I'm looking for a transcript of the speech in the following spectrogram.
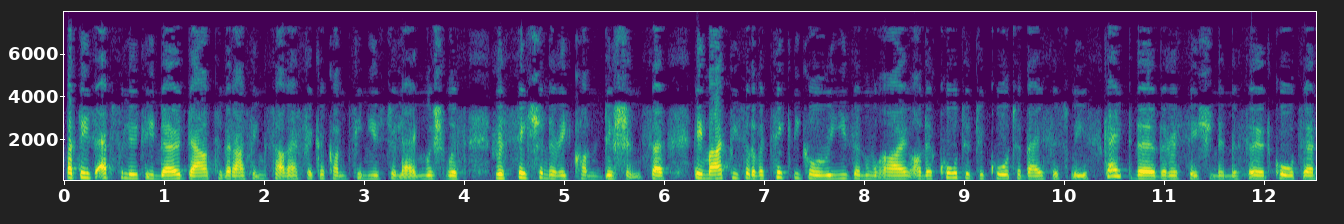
But there's absolutely no doubt that I think South Africa continues to languish with recessionary conditions. So there might be sort of a technical reason why on a quarter-to-quarter basis we escape the, the recession in the third quarter.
